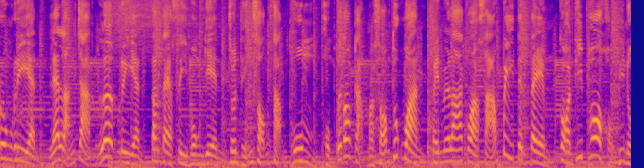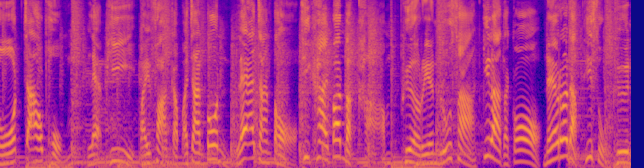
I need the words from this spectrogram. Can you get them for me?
โรงเรียน และหลังจากเลิกเรียนตั้งแต่4ี่โมงเย็นจนถึง2องสามทุ่ม ผมก็ต้องกลับมาซ้อมทุกวัน เป็นเวลากว่า 3 ปีเต็มๆ ก่อนที่พ่อของพี่โน้ตจะเอาผม และพี่ไปฝากกับอาจารย์ต้น และอาจารย์ต่อที่ค่ายบ้านบักขามเพื่อเรียนรู้ศาสตร์กีฬาตะก้อในระดับที่สูงขึ้น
